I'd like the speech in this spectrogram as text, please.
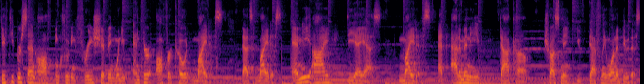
50% off, including free shipping when you enter offer code MEIDAS. That's Meidas, M E I D A S, Meidas at adamandeve.com. Trust me, you definitely want to do this.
